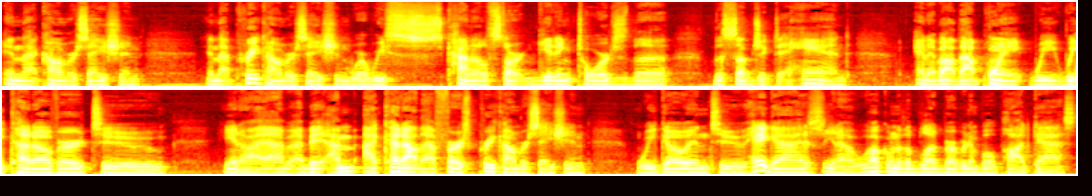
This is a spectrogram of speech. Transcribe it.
in that conversation in that pre-conversation where we kind of start getting towards the the subject at hand. And about that point we we cut over to you know i i, I'm, I cut out that first pre-conversation. We go into hey guys you know welcome to the blood bourbon and bull podcast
